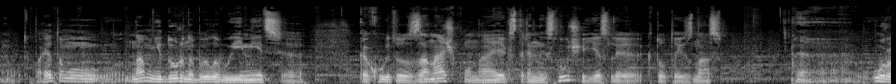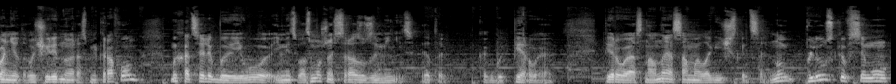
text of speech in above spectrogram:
Вот, поэтому нам не дурно было бы иметь э, какую-то заначку на экстренный случай, если кто-то из нас уронит в очередной раз микрофон, мы хотели бы его иметь возможность сразу заменить. Это как бы первая, первая основная, самая логическая цель. Ну, плюс ко всему,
